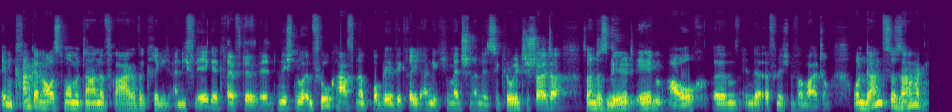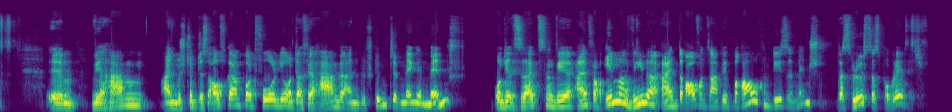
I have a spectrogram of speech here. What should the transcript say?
im Krankenhaus momentan eine Frage, wie kriege ich eigentlich Pflegekräfte, nicht nur im Flughafen ein Problem, wie kriege ich eigentlich die Menschen an den Security-Schalter, sondern das gilt eben auch ähm, in der öffentlichen Verwaltung. Und dann zu sagen, ähm, wir haben ein bestimmtes Aufgabenportfolio und dafür haben wir eine bestimmte Menge Mensch. Und jetzt setzen wir einfach immer wieder einen drauf und sagen, wir brauchen diese Menschen. Das löst das Problem nicht.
